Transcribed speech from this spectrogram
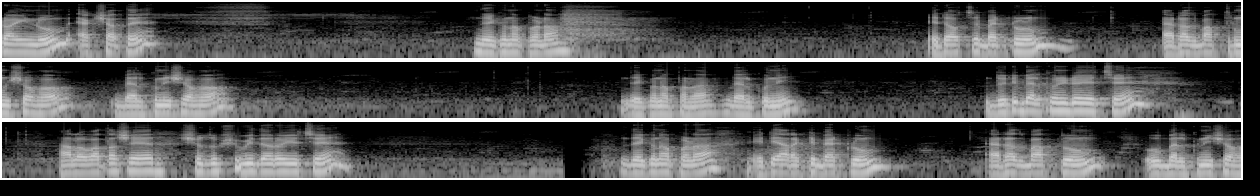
ড্রয়িং রুম একসাথে। দেখুন আপনারা, এটা হচ্ছে বেডরুম অ্যাটাচ বাথরুম সহ, ব্যালকনি সহ দেখুন আপনারা ব্যালকনি দুটি ব্যালকনি রয়েছে, আলো বাতাসের সুযোগ সুবিধা রয়েছে। দেখুন আপনারা, এটি আরেকটি বেডরুম, অ্যাটাচ বাথরুম ও ব্যালকনি সহ।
